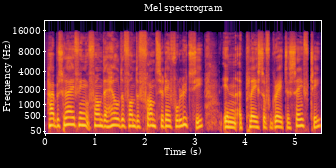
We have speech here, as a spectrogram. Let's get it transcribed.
Haar beschrijving van de helden van de Franse Revolutie in A Place of Greater Safety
